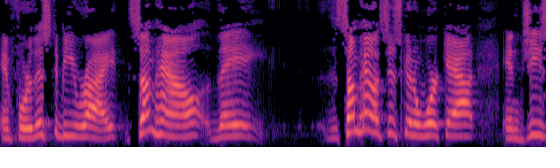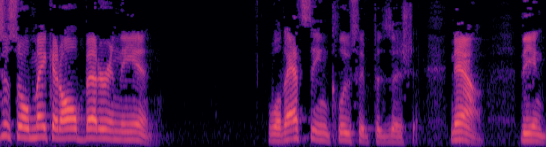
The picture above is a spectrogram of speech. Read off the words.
and for this to be right, somehow they somehow it's just going to work out and Jesus will make it all better in the end. Well, that's the inclusive position. Now, the,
